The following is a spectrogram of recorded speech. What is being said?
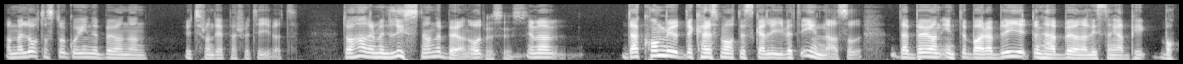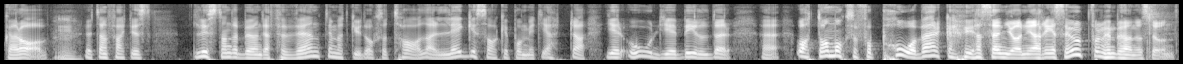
Ja, men låt oss då gå in i bönen utifrån det perspektivet. Då handlar det om en lyssnande bön. Och, Precis. Ja, men, där kommer ju det karismatiska livet in, alltså. Där bön inte bara blir den här bönelistan jag bockar av, mm. utan faktiskt lyssnande bön där jag förväntar mig att Gud också talar, lägger saker på mitt hjärta, ger ord, ger bilder, eh, och att de också får påverka hur jag sen gör när jag reser upp från min bönestund.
